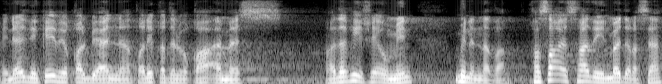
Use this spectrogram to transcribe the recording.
حينئذ كيف يقال بأن طريقة الفقهاء أمس؟ هذا فيه شيء من من النظر. خصائص هذه المدرسة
